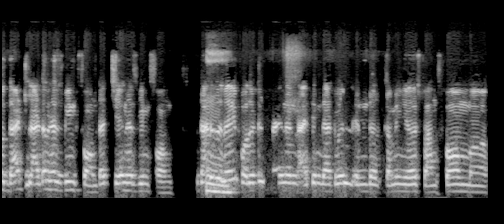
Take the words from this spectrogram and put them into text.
So that ladder has been formed, that chain has been formed that is a Hmm. very positive sign, and I think that will, in the coming years, transform uh,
